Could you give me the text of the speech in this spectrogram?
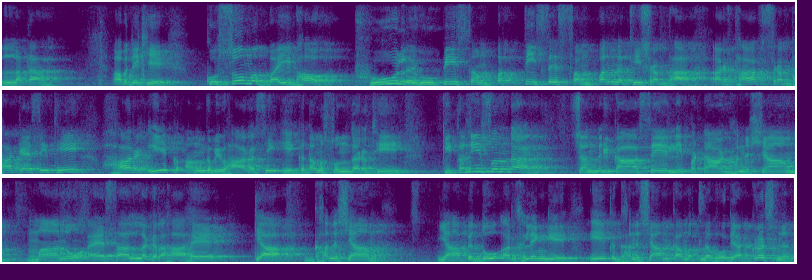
लता। अब देखिए कुसुम वैभव, फूल रूपी संपत्ति से संपन्न थी श्रद्धा। अर्थात श्रद्धा कैसी थी? हर एक अंग विभाग से एकदम सुंदर थी। कितनी सुंदर? चंद्रिका से लिपटा घनश्याम। मानो ऐसा लग रहा है, क्या घनश्याम यहाँ पे दो अर्थ लेंगे। एक घनश्याम का मतलब हो गया कृष्ण।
